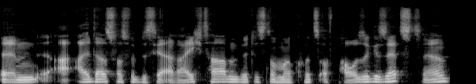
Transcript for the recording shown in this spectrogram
ähm, all das, was wir bisher erreicht haben, wird jetzt nochmal kurz auf Pause gesetzt. Ja?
